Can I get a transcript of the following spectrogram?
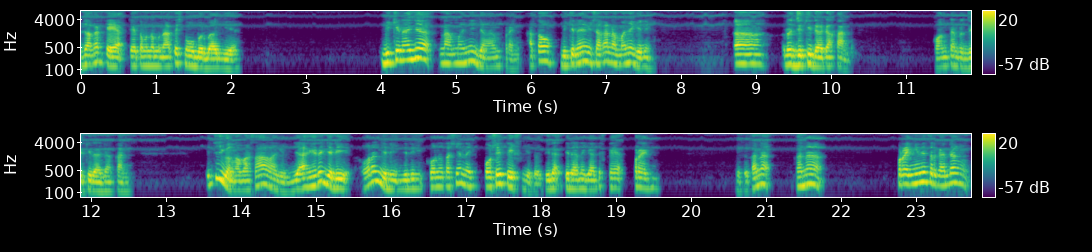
misalkan kayak kayak teman-teman artis mau berbagi ya. Bikin aja namanya jangan prank atau bikin aja misalkan namanya gini eh rezeki dadakan. Konten rezeki dadakan. Itu juga nggak masalah gitu. Ya, akhirnya jadi orang jadi jadi konotasinya naik positif gitu. Tidak tidak negatif kayak prank. Gitu karena karena prank ini terkadang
